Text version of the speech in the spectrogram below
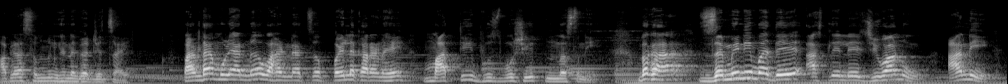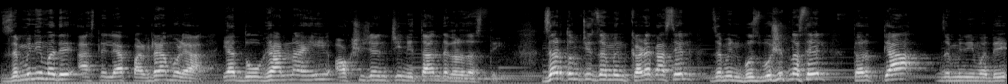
आपल्याला समजून घेणं गरजेचं आहे. पांढऱ्या मुळ्या न वाढण्याचं पहिलं कारण आहे माती भुसभुशीत नसणे. बघा जमिनीमध्ये असलेले जीवाणू आणि जमिनीमध्ये असलेल्या पांढऱ्या मुळ्या या दोघांनाही ऑक्सिजनची नितांत गरज असते. जर तुमची जमीन कडक असेल जमीन भुसभुशीत नसेल तर त्या जमिनीमध्ये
